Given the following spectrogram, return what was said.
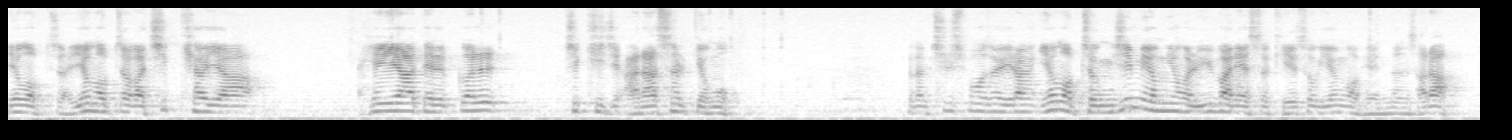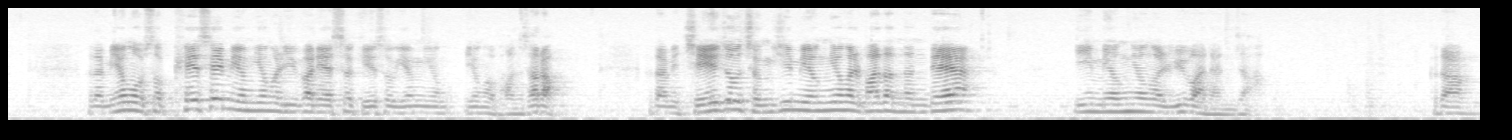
영업자. 영업자가 지켜야 해야 될 걸 지키지 않았을 경우 그 다음 75조 1항 영업정지 명령을 위반해서 계속 영업했는 사람 그 다음 영업소 폐쇄 명령을 위반해서 계속 영업, 영업한 사람 그 다음에 제조 정지 명령을 받았는데 이 명령을 위반한 자 그 다음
